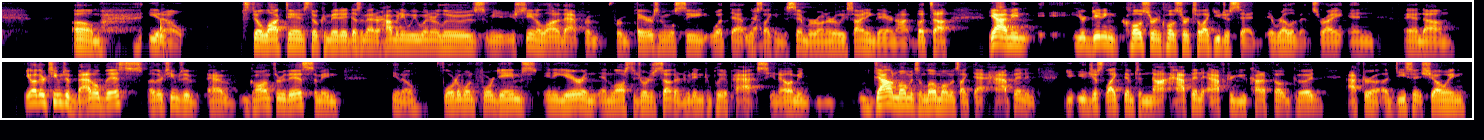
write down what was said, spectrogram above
um, you know, still locked in, still committed. Doesn't matter how many we win or lose. I mean, you're seeing a lot of that from from players, and we'll see what that looks yeah. like in December on early signing day or not. But uh, yeah, I mean, you're getting closer and closer to like you just said, irrelevance, right? And and um, you know, other teams have battled this. Other teams have have gone through this. I mean, you know, Florida won four games in a year and, and lost to Georgia Southern, who didn't complete a pass. You know, I mean, down moments and low moments like that happen, and you, you just like them to not happen after you kind of felt good after a, a decent showing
